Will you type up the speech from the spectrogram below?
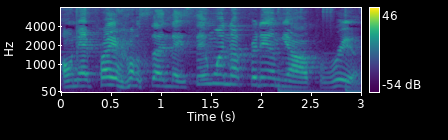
On that prayer on Sunday. Send one up for them, y'all, for real.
